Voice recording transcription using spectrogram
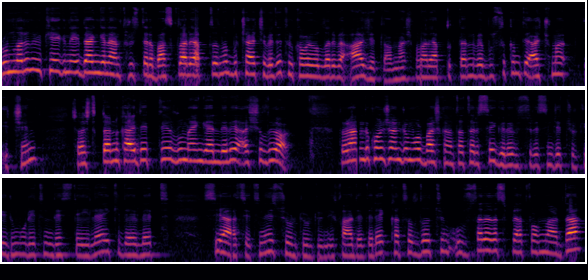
Rumların ülkeye güneyden gelen turistlere baskılar yaptığını, bu çerçevede Türk Hava Yolları ve AJet'le anlaşmalar yaptıklarını ve bu sıkıntıyı açmak için çalıştıklarını kaydetti. Rum engelleri aşılıyor. Törende konuşan Cumhurbaşkanı Tatar ise görevi süresince Türkiye Cumhuriyeti'nin desteğiyle iki devlet siyasetini sürdürdüğünü ifade ederek katıldığı tüm uluslararası platformlarda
